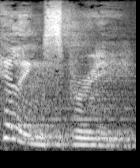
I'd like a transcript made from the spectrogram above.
Killing spree.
